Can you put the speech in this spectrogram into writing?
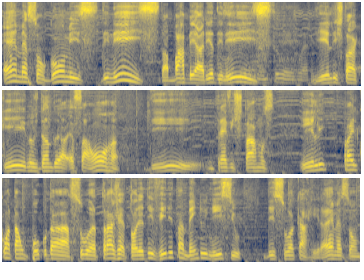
Emerson Gomes Diniz, da Barbearia Diniz. Isso mesmo, é. E ele está aqui nos dando essa honra de entrevistarmos ele para ele contar um pouco da sua trajetória de vida e também do início de sua carreira. Emerson,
